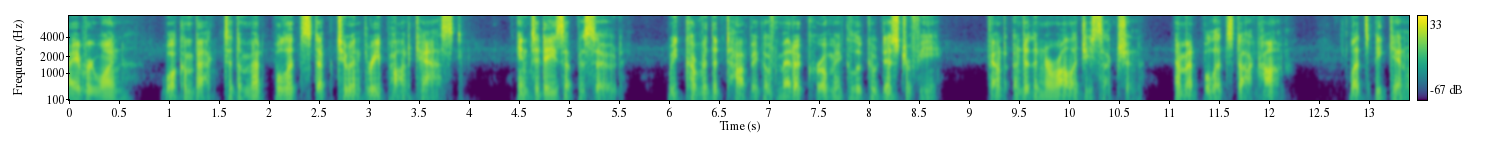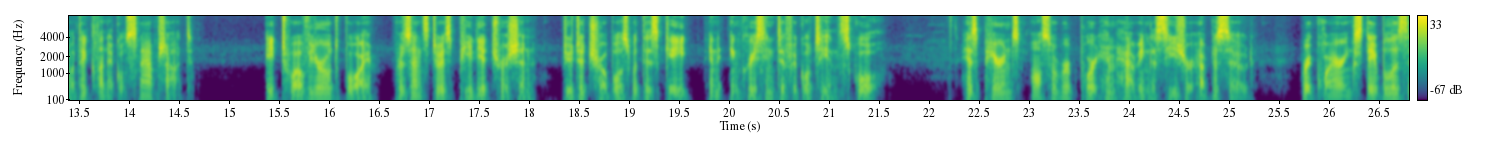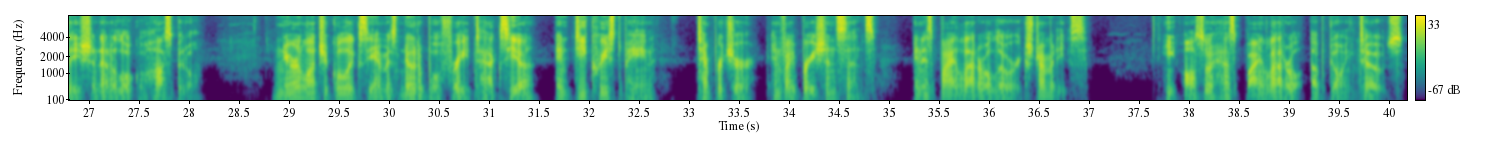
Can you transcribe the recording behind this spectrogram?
Hi, everyone. Welcome back to the MedBullets Step 2 and 3 podcast. In today's episode, we cover the topic of metachromic leukodystrophy found under the neurology section at medbullets.com. Let's begin with a clinical snapshot. A 12 year old boy presents to his pediatrician due to troubles with his gait and increasing difficulty in school. His parents also report him having a seizure episode, requiring stabilization at a local hospital. Neurological exam is notable for ataxia and decreased pain, temperature, and vibration sense in his bilateral lower extremities. He also has bilateral upgoing toes.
